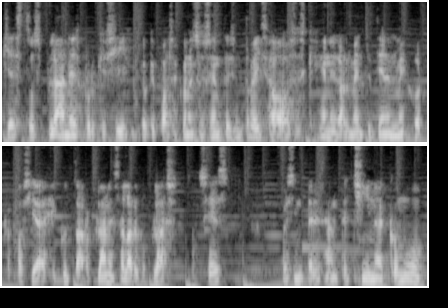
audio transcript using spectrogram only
que estos planes, porque sí, lo que pasa con esos entes centralizados es que generalmente tienen mejor capacidad de ejecutar planes a largo plazo. Entonces, pues interesante China cómo,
